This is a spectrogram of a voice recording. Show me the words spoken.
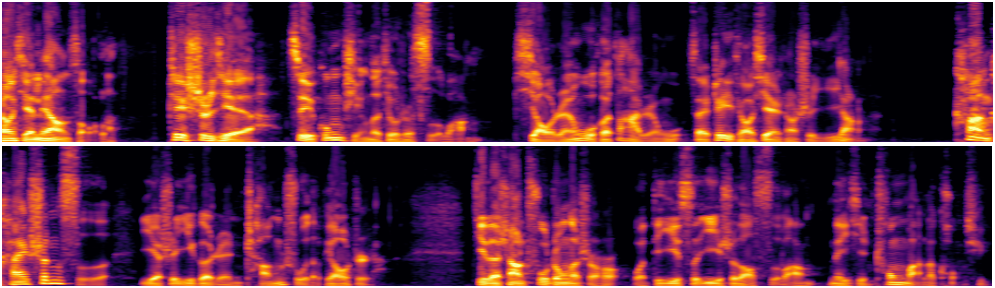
张贤亮走了，这世界啊，最公平的就是死亡。小人物和大人物在这条线上是一样的，看开生死也是一个人成熟的标志啊。记得上初中的时候，我第一次意识到死亡，内心充满了恐惧。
